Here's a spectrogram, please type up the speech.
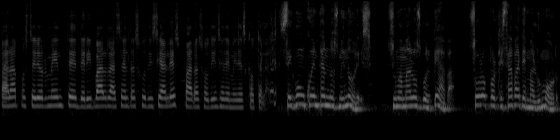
para posteriormente derivar las celdas judiciales para su audiencia de medidas cautelares. Según cuentan los menores, su mamá los golpeaba solo porque estaba de mal humor.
